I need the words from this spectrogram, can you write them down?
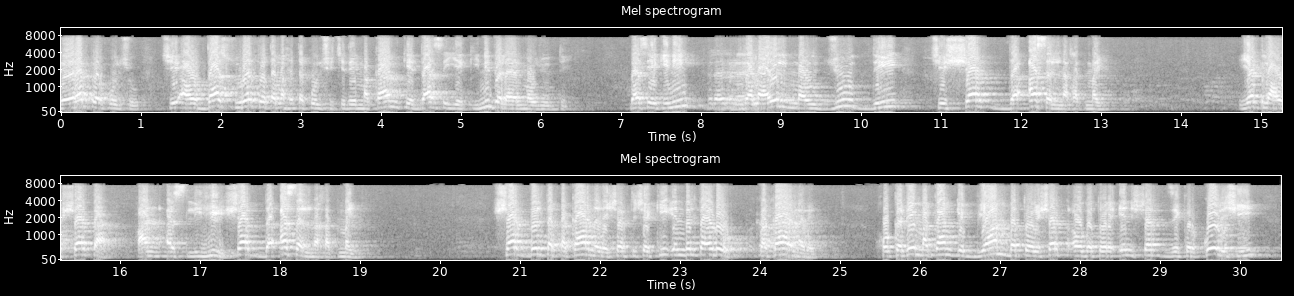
غیرت ورکول شو چې او دا صورت ته مخه ته کول شي چې د مکان کې داسې یقیني دلایل موجود دي دا سیکینی دلائل موجود دی چې شرط د اصل نه ختمي یکلع الشرط عن اصله شرط د اصل نه ختمي شرط دلته پکار نه دی شرط شکی ان دلته اډو پکار نه دی خو کدی مکان کې بیان به تور شرط او به تور ان شرط ذکر کول شي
